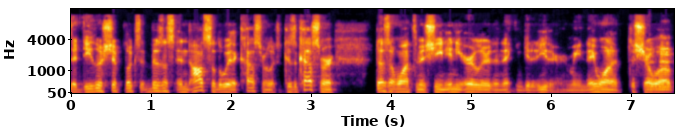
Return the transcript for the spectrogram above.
the dealership looks at business, and also the way the customer looks, because the customer doesn't want the machine any earlier than they can get it either. I mean, they want it to show mm-hmm. up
